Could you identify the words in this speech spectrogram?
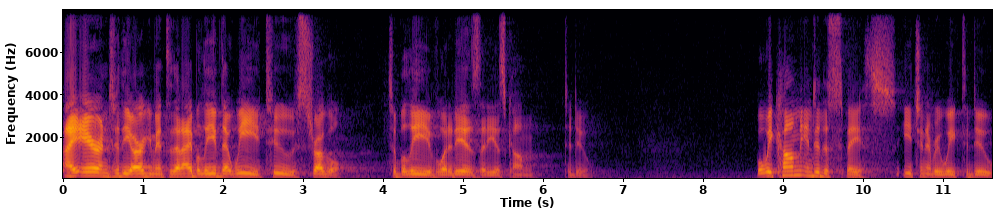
I err into the argument that I believe that we too struggle to believe what it is that He has come to do. What we come into this space each and every week to do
